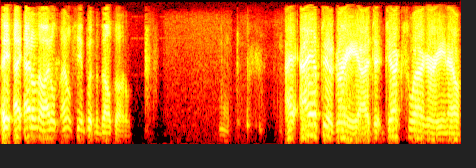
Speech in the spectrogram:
I, I, I don't know. I don't I don't see him putting the belt on him. I, I have to agree. Uh, J- Jack Swagger, you know,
